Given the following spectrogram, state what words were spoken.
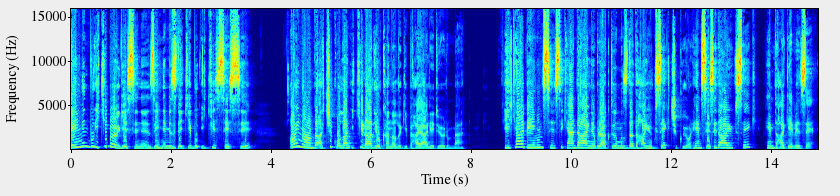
Beynin bu iki bölgesini, zihnimizdeki bu iki sesi Aynı anda açık olan iki radyo kanalı gibi hayal ediyorum ben. İlkel Bey'in sesi kendi haline bıraktığımızda daha yüksek çıkıyor. Hem sesi daha yüksek hem daha geveze.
